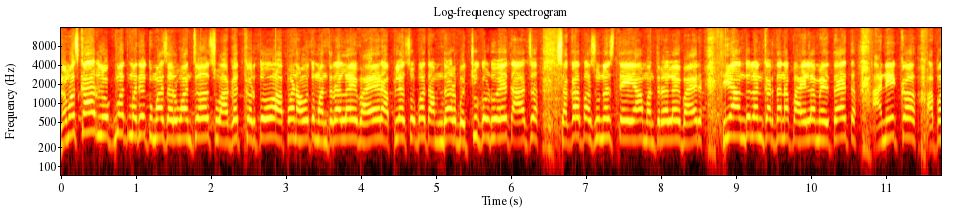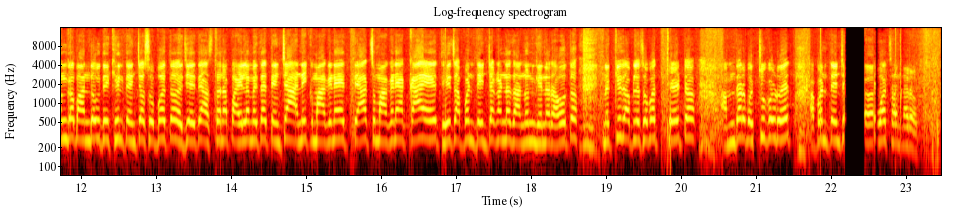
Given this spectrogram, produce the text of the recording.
नमस्कार लोकमतमध्ये तुम्हा सर्वांचं स्वागत करतो. आपण आहोत मंत्रालय बाहेर. आपल्यासोबत आमदार बच्चू कडू आहेत. आज सकाळपासूनच ते या मंत्रालय बाहेर. ही आंदोलन करताना पाहायला मिळत आहेत अनेक अपंग बांधव देखील त्यांच्यासोबत जे ते असताना पाहायला मिळतात. त्यांच्या अनेक मागण्या आहेत. त्याच मागण्या काय आहेत हेच आपण त्यांच्याकडनं जाणून घेणार आहोत. नक्कीच आपल्यासोबत थेट आमदार बच्चू कडू आहेत. आपण त्यांच्या संवाद साधणार आहोत.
